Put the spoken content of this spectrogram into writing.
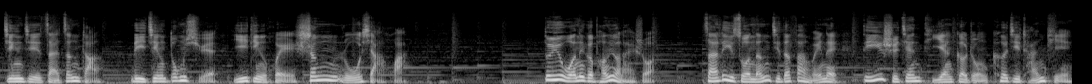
经济在增长，历经冬雪一定会生如夏花。对于我那个朋友来说，在力所能及的范围内，第一时间体验各种科技产品，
